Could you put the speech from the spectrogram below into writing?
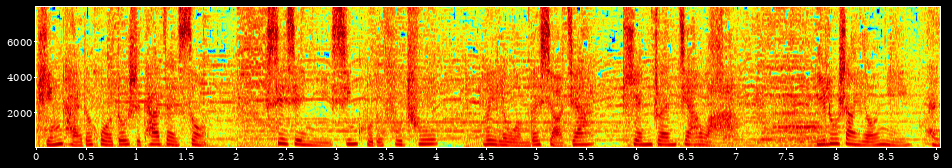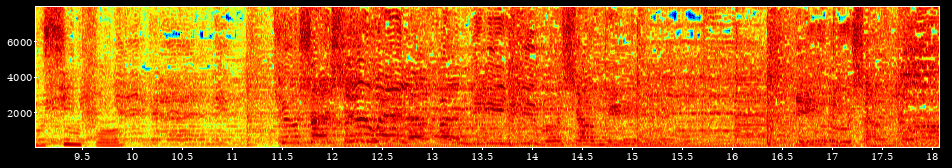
平台的货都是他在送，谢谢你辛苦的付出，为了我们的小家添砖加瓦，一路上有你很幸福。就算是为了分离与我相遇，一路上有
